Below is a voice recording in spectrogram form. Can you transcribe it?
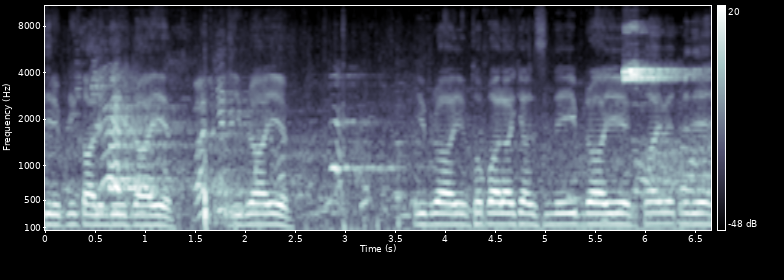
Dripling halinde İbrahim. İbrahim. İbrahim top hala kendisinde İbrahim kaybetmedi.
